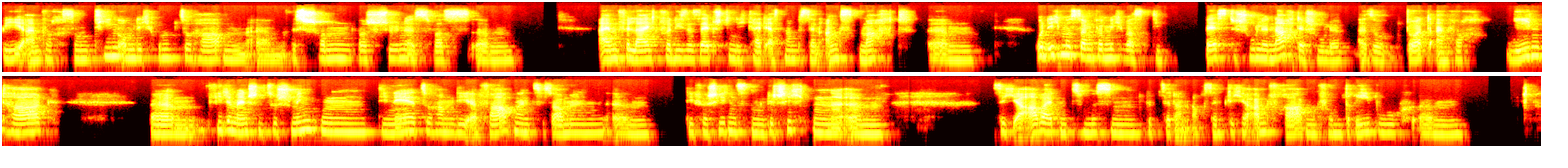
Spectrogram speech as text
B einfach so ein Team um dich rum zu haben, ähm, ist schon was Schönes, was ähm, einem vielleicht vor dieser Selbstständigkeit erstmal ein bisschen Angst macht. Ähm, und ich muss sagen, für mich war es die beste Schule nach der Schule. Also dort einfach jeden Tag ähm, viele Menschen zu schminken, die Nähe zu haben, die Erfahrungen zu sammeln, ähm, die verschiedensten Geschichten sich erarbeiten zu müssen. Gibt es ja dann auch sämtliche Anfragen vom Drehbuch,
